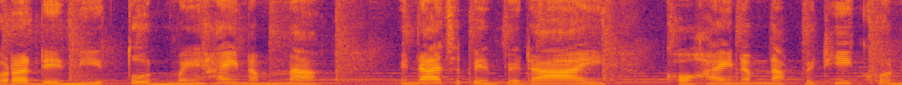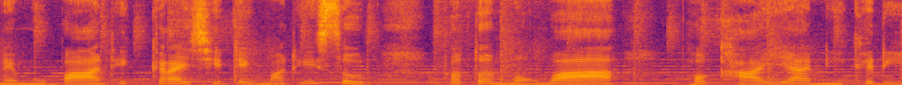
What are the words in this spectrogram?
ประเด็นนี้ตนไม่ให้น้ำหนักไม่น่าจะเป็นไปได้ ขอให้น้ำหนักไปที่คนในหมู่บ้านที่ใกล้ชิดเด็กมากที่สุด เพราะตนมองว่าพ่อค้ายาหนีคดี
